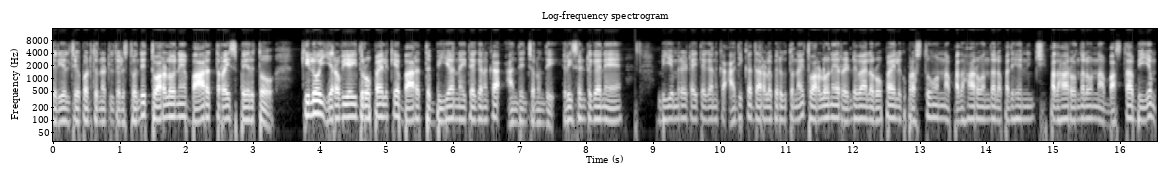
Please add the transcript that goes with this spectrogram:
చర్యలు చేపడుతున్నట్లు తెలుస్తోంది. త్వరలోనే భారత్ రైస్ పేరుతో కిలో ఇరవై ఐదు రూపాయలకే భారత్ బియ్యాన్ని అయితే గనక అందించనుంది. రీసెంట్గానే బియ్యం రేట్ అయితే కనుక అధిక ధరలు పెరుగుతున్నాయి. త్వరలోనే రెండు వేల రూపాయలకు ప్రస్తుతం ఉన్న పదహారు వందల పదిహేను నుంచి పదహారు వందలు ఉన్న బస్తా బియ్యం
